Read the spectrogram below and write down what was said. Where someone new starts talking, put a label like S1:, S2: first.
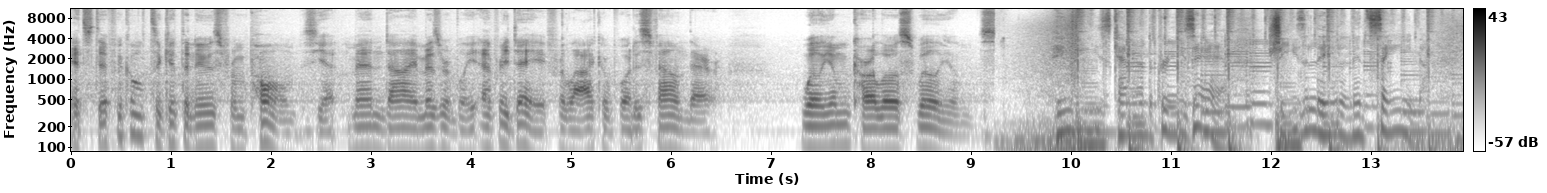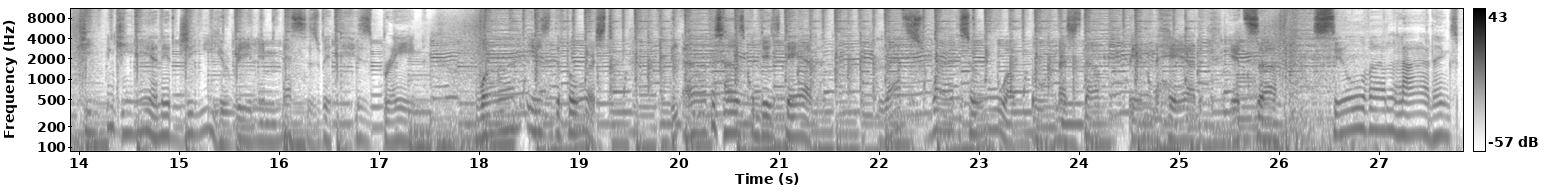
S1: It's difficult to get the news from poems, yet men die miserably every day for lack of what is found there. William Carlos Williams.
S2: He's kind of crazy. She's a little insane. Keeping G really messes with his brain. One is divorced, the other's husband is dead. That's why they're so messed up in the head. It's a Silver Linings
